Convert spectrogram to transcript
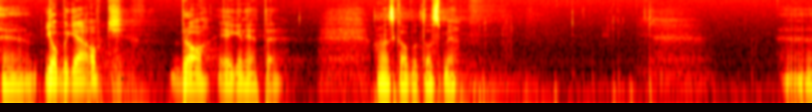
Eh, jobbiga och bra egenheter har han skapat oss med. Eh, Eh,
